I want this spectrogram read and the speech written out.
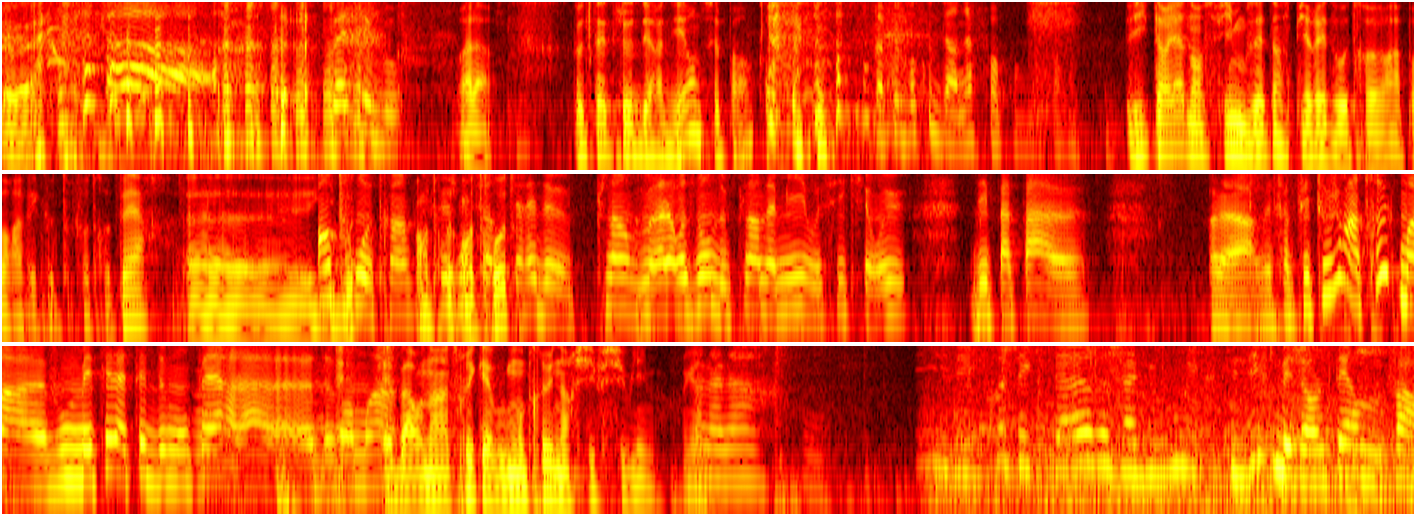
Bah, c'est beau. Voilà. peut-être le dernier, on ne sait pas encore. Ça fait beaucoup de dernières fois pour moi. Victoria, dans ce film, vous êtes inspirée de votre rapport avec votre, père. euh, Entre autres, hein, parce entre- que je me suis inspirée de plein, malheureusement, de plein d'amis aussi qui ont eu des papas. euh, voilà, mais ça me fait toujours un truc, moi. Vous me mettez la tête de mon père là euh, devant moi. Eh ben, on a un truc à vous montrer, une archive sublime. oh Regardez. là là. Il est protecteur, jaloux, exclusif, mais dans le terme, enfin,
